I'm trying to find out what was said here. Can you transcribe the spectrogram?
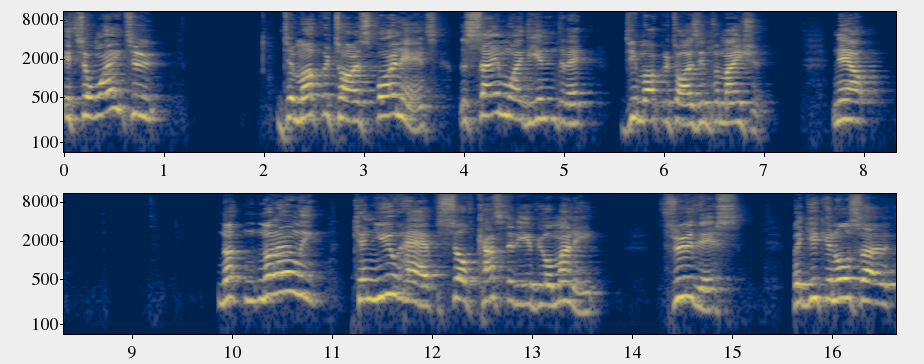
It's a way to democratize finance the same way the internet democratized information. Now, not, not only can you have self custody of your money through this, but you can also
